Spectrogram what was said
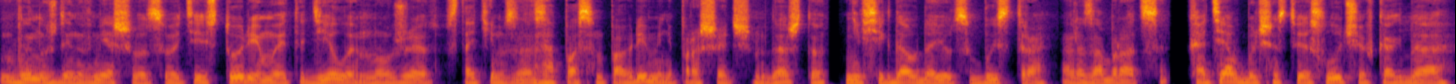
вынуждены вмешиваться в эти истории, мы это делаем, но уже с таким запасом по времени прошедшим, да, что не всегда удается быстро разобраться. Хотя в большинстве случаев, когда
